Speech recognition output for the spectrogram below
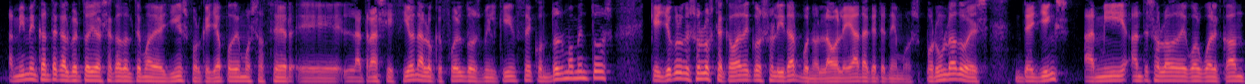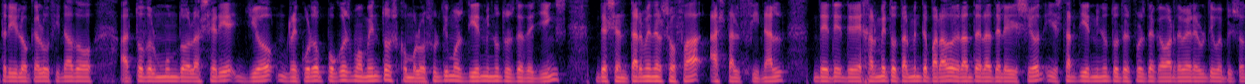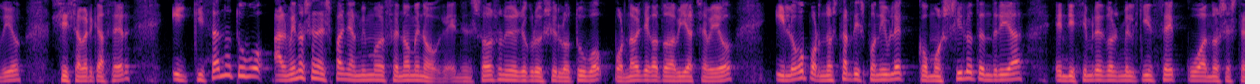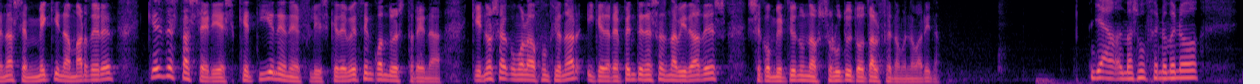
A mí me encanta que Alberto haya sacado el tema de jeans porque ya podemos hacer eh, la transición a lo que fue el 2015 con dos momentos que yo creo que son los que acaba de consolidar, bueno, la oleada que tenemos. Por un lado es The Jinx. A mí, antes hablaba de Wild Wild Country, lo que ha alucinado a todo el mundo la serie. Yo recuerdo pocos momentos como los últimos 10 minutos de The Jinx, de sentarme en el sofá hasta el final, de, de, de dejarme totalmente parado delante de la televisión y estar 10 minutos después de acabar de ver el último episodio sin saber qué hacer. Y quizá no tuvo, al menos en España, el mismo fenómeno. En Estados Unidos yo creo que sí lo tuvo, por no haber llegado todavía a HBO y luego por no estar disponible como sí lo tendría en diciembre de 2015 cuando se estrenase Making a Murderer, que es de estas series que tiene Netflix, que de vez en cuando estrena, que no sabe cómo la va a funcionar y que de repente en esas navidades se convirtió en un absoluto y total fenómeno, Marina. Ya, además un fenómeno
